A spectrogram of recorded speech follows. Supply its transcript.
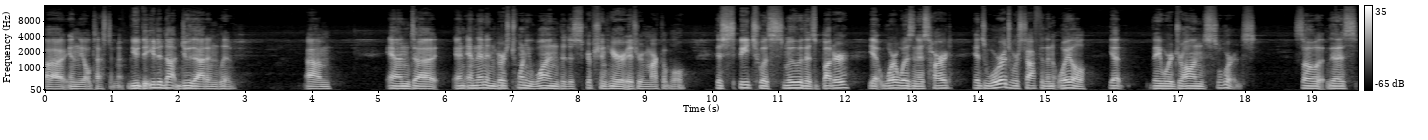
uh, in the Old Testament. You you did not do that and live. Um, and uh, and, and then in verse 21, the description here is remarkable. His speech was smooth as butter, yet war was in his heart. His words were softer than oil, yet they were drawn swords. So this,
